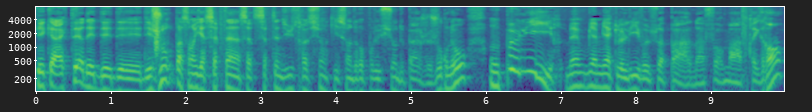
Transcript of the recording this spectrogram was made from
les, caractères des, des, des, des, jours, parce qu'il y a certains, certaines illustrations qui sont des reproductions de pages journaux. On peut lire, même bien, bien que le livre ne soit pas d'un format très grand,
